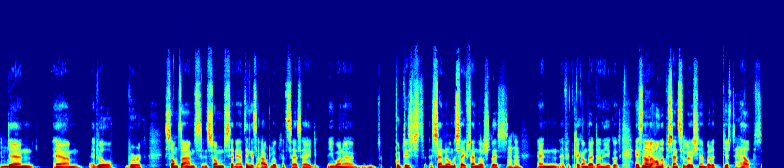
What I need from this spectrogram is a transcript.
then um, it will work. Sometimes in some setting, I think it's Outlook that says, hey, you want to put this sender on the safe senders list. And if you click on that, then you're good. It's not a hundred percent solution, but it just helps.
